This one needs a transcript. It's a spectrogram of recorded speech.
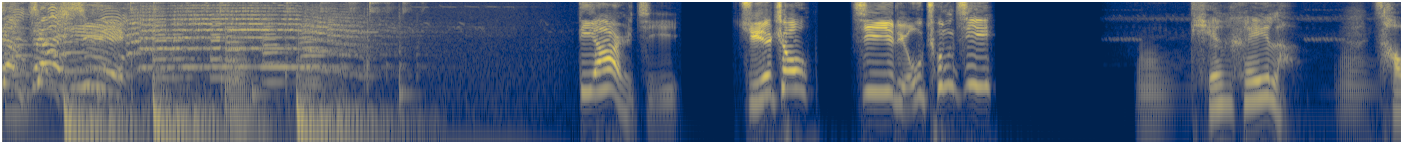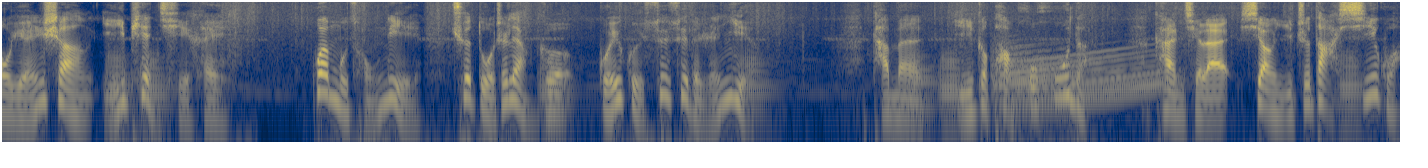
象战士第二集，绝招激流冲击。天黑了，草原上一片漆黑，灌木丛里却躲着两个鬼鬼祟祟的人影。他们一个胖乎乎的，看起来像一只大西瓜；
